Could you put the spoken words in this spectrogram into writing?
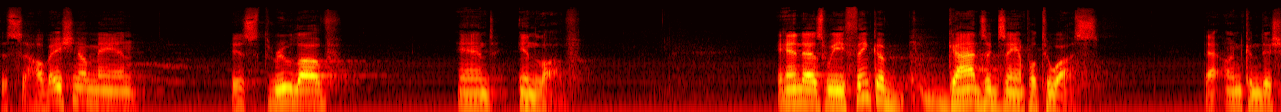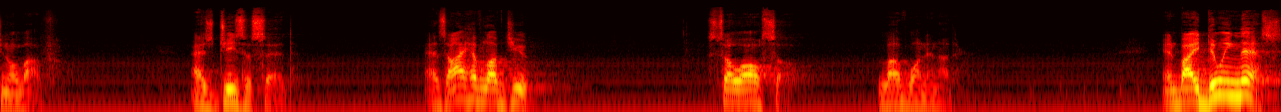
The salvation of man is through love and in love. And as we think of God's example to us, that unconditional love, as Jesus said, As I have loved you, so also love one another. And by doing this,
